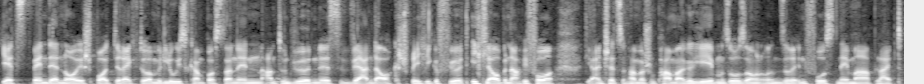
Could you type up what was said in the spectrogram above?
Jetzt, wenn der neue Sportdirektor mit Luis Campos dann in Amt und Würden ist, werden da auch Gespräche geführt. Ich glaube nach wie vor, die Einschätzung haben wir schon ein paar Mal gegeben, so sollen unsere Infos. Neymar bleibt.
